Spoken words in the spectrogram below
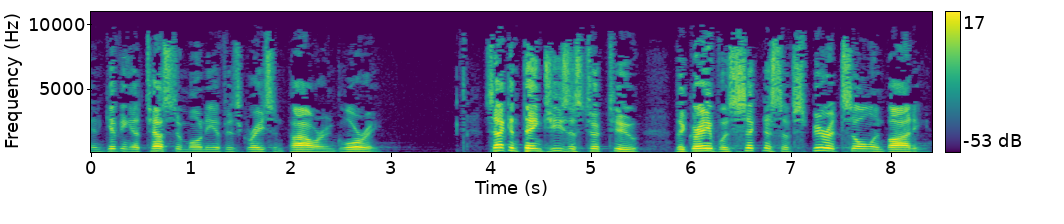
and giving a testimony of his grace and power and glory. Second thing Jesus took to the grave was sickness of spirit, soul, and body.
